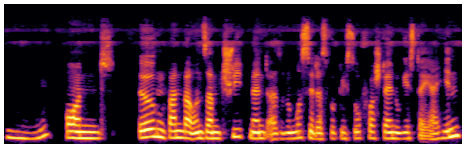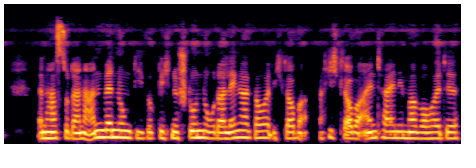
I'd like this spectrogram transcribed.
Mhm. Und irgendwann bei unserem Treatment, also du musst dir das wirklich so vorstellen, du gehst da ja hin, dann hast du deine Anwendung, die wirklich eine Stunde oder länger dauert. Ich glaube, ich glaube, ein Teilnehmer war heute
